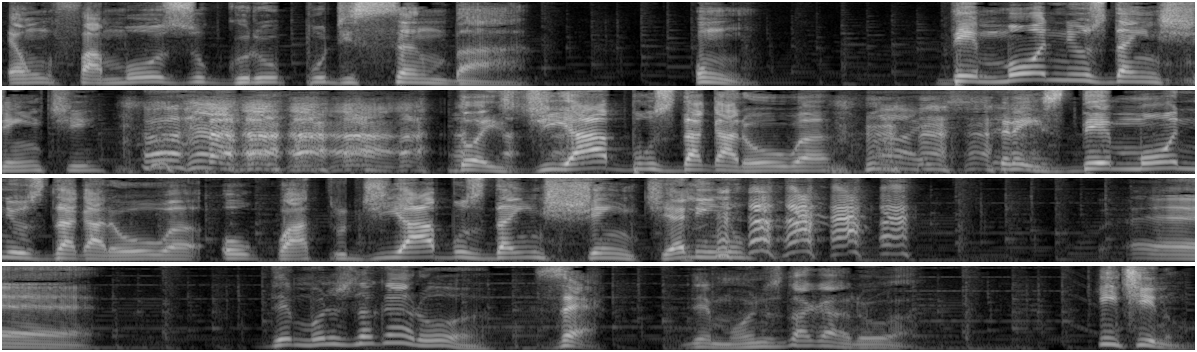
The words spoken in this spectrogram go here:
é um famoso grupo de samba? Um. Demônios da Enchente. Dois. Diabos da Garoa. Três. Demônios da Garoa. Ou quatro. Diabos da Enchente. Elinho. É. Demônios da Garoa. Zé. Demônios da Garoa. Quintino.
